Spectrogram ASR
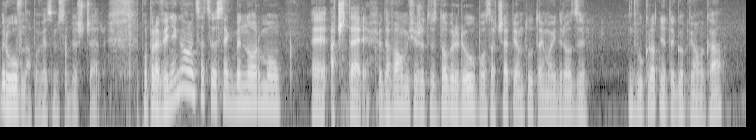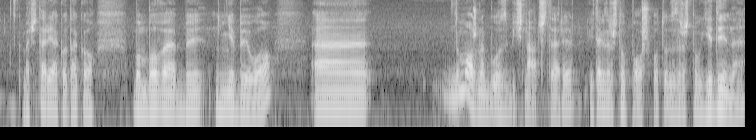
równa, powiedzmy sobie szczerze. Poprawienie gońca, co jest jakby normą e, A4. Wydawało mi się, że to jest dobry ruch, bo zaczepiam tutaj, moi drodzy, dwukrotnie tego pionka. B4 jako tako bombowe by nie było. Eee, no można było zbić na A4 i tak zresztą poszło, to jest zresztą jedyne.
